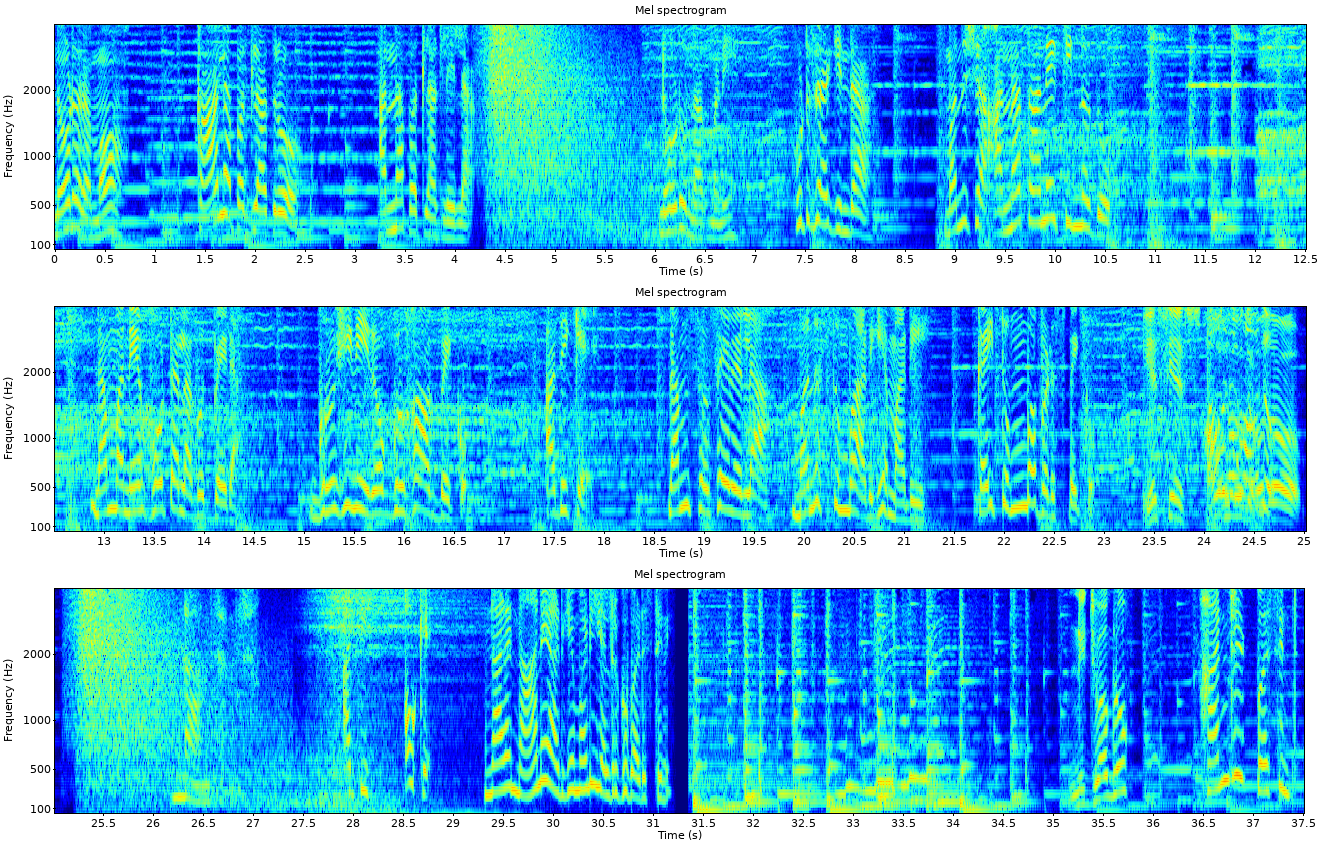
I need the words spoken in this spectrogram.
ನೋಡೋ ರಾಮು ಕಾಲ ಬದಲಾದ್ರೂ ಅನ್ನ ಬದಲಾಗ್ಲಿಲ್ಲ. ನೋಡು ನಾಗಮಣಿ ಹುಟ್ಟದಾಗಿಂದ ಮನುಷ್ಯ ಅನ್ನ ತಾನೇ ತಿನ್ನೋದು. ನಮ್ಮನೆ ಹೋಟೆಲ್ ಆಗೋದು ಬೇಡ. ಗೃಹಿಣಿ ಇರೋ ಗೃಹ ಆಗಬೇಕು. ಅದಕ್ಕೆ ನಮ್ಮ ಸೊಸೆಯರೆಲ್ಲ ಮನಸ್ಸು ತುಂಬ ಅಡುಗೆ ಮಾಡಿ ಕೈ ತುಂಬ ಬಡಿಸ್ಬೇಕು. ಎಸ್ ಎಸ್ ನಾನ್ಸೆನ್ಸ್ ಅಜ್ಜಿ ಓಕೆ. ನಾಳೆ ನಾನೇ ಅಡ್ಗೆ ಮಾಡಿ ಎಲ್ರಿಗೂ ಬಡಿಸ್ತೀನಿ. ನಿಜವಾಗ್ಲೂ? Hundred percent.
